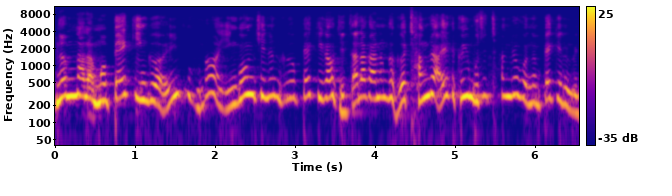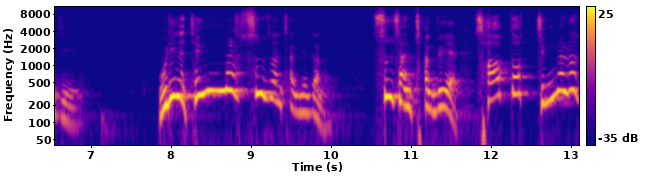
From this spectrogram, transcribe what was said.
넘나라 뭐 뺏긴 거뭐 인공지능 그거 뺏기고 뒤따라가는 거 그거 창조 아니다. 그게 무슨 창조고 넌 뺏기는 거지. 우리는 정말 순수한 창조잖아. 순수한 창조에 사업도 정말로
